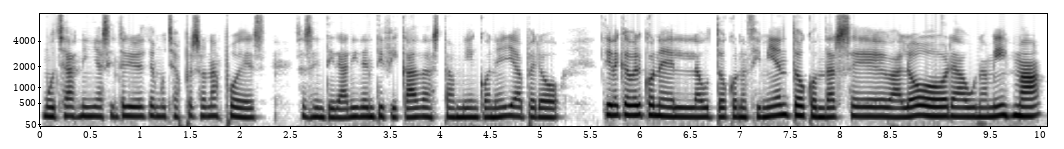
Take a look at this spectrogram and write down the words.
muchas niñas interiores de muchas personas pues se sentirán identificadas también con ella, pero tiene que ver con el autoconocimiento, con darse valor a una misma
